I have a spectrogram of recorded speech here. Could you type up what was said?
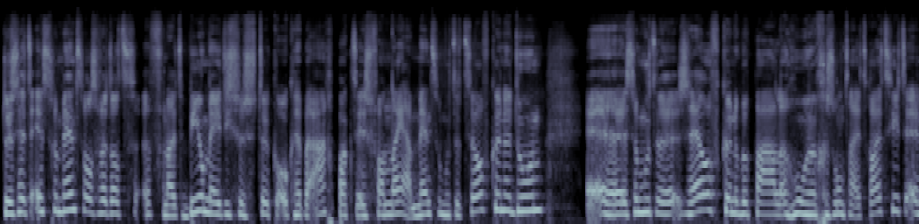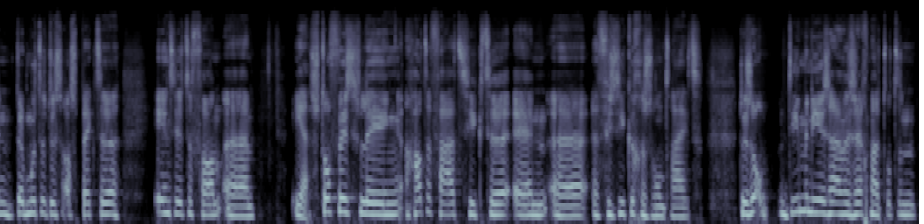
Dus het instrument zoals we dat eh, vanuit de biomedische stukken ook hebben aangepakt, is van nou ja, mensen moeten het zelf kunnen doen. Uh, ze moeten zelf kunnen bepalen hoe hun gezondheid eruit ziet. En er moeten dus aspecten in zitten van uh, ja, stofwisseling, hart- en vaatziekten en fysieke gezondheid. Dus op die manier zijn we zeg maar tot een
